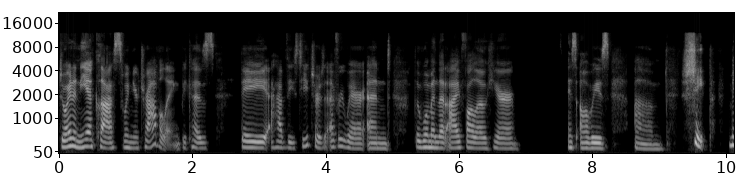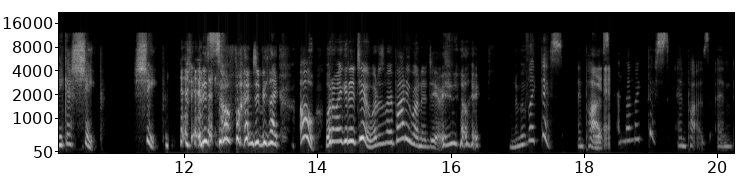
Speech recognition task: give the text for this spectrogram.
join a NIA class when you're traveling because they have these teachers everywhere. And the woman that I follow here is always um, shape, make a shape, shape. it is so fun to be like, oh, what am I going to do? What does my body want to do? You know, like I'm going to move like this and pause yeah. and then like this and pause. And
